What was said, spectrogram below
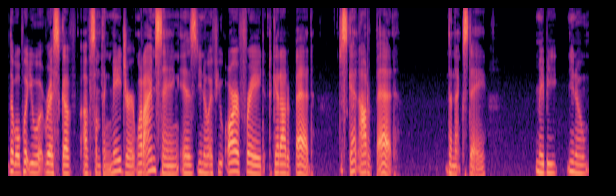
that will put you at risk of, of something major. What I'm saying is, you know, if you are afraid to get out of bed, just get out of bed the next day. Maybe you know,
